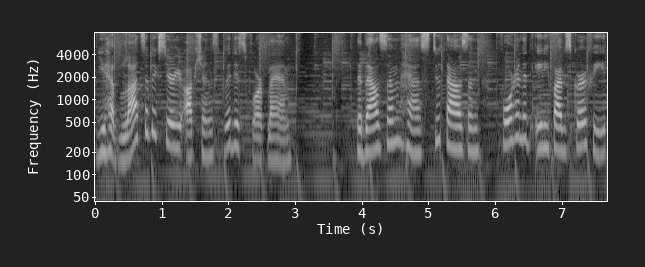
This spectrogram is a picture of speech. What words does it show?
You have lots of exterior options with this floor plan. The Balsam has 2,485 square feet,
